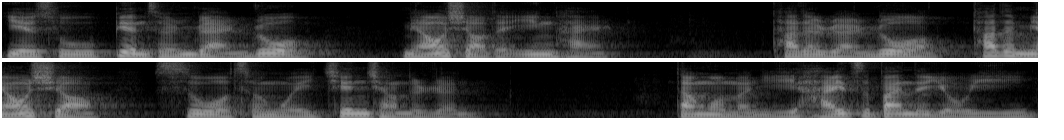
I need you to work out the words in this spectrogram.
耶稣变成软弱。渺小的婴孩，他的软弱，他的渺小，使我成为坚强的人。当我们以孩子般的友谊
